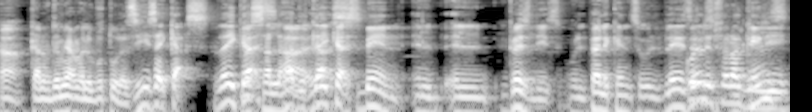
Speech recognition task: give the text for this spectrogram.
آه. كانوا بدهم يعملوا بطولة زي زي كأس. زي كأس. بس هلا هذا آه زي الكأس- كأس بين ال- الجريزليز والبيليكنز والبليزرز كل الفرق اللي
